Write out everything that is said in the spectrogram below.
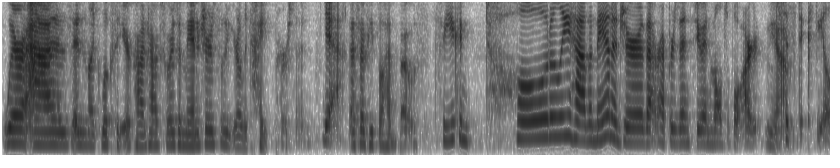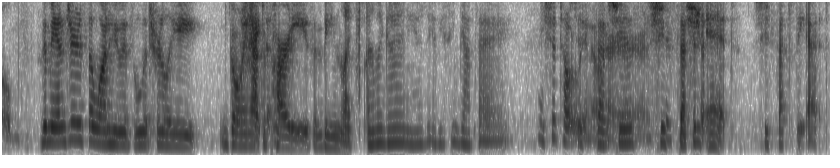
Whereas and like looks at your contracts, whereas a manager is like your like hype person. yeah. That's why people have both. So you can totally have a manager that represents you in multiple artistic fields. The manager is the one who is literally going out to parties and being like, "Oh my god, you, have you seen Beyonce? You should totally she's know such, her. She's she's, She's such an shit. it. She's such the it."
